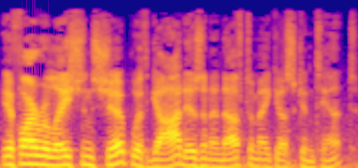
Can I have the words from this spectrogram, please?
if our relationship with God isn't enough to make us content?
